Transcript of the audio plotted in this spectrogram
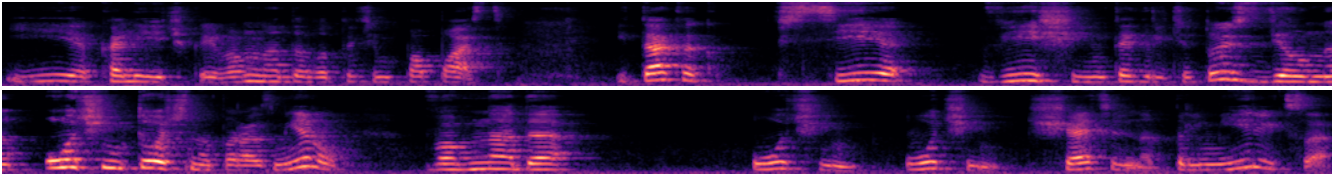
и колечко, и вам надо вот этим попасть. И так как все вещи Integrity Toys сделаны очень точно по размеру, вам надо очень-очень тщательно примериться,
